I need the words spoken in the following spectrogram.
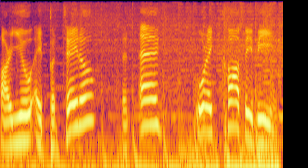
Are you a potato, an egg, or a coffee bean?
